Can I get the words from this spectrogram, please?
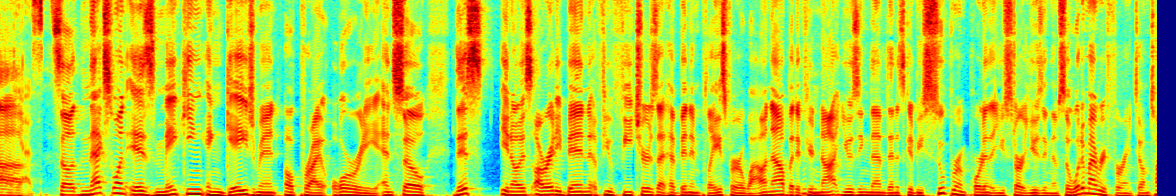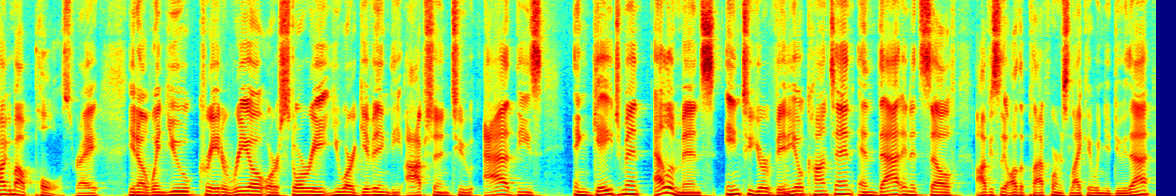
oh, yes so next one is making engagement a priority and so this you know, it's already been a few features that have been in place for a while now, but if mm-hmm. you're not using them, then it's going to be super important that you start using them. So, what am I referring to? I'm talking about polls, right? You know, when you create a reel or a story, you are giving the option to add these engagement elements into your video mm-hmm. content and that in itself obviously all the platforms like it when you do that.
